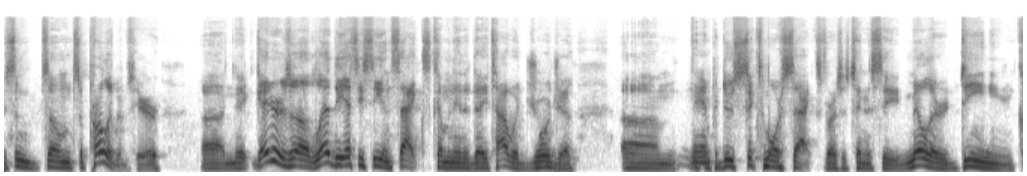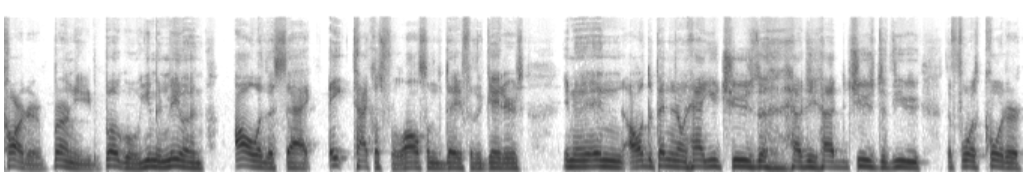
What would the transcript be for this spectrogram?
some some superlatives here. Uh, Nick Gators uh, led the SEC in sacks coming in today, tied with Georgia, um, and produced six more sacks versus Tennessee. Miller, Dean, Carter, Bernie, Bogle, Umanmielen, all with a sack. Eight tackles for loss on the day for the Gators. You know, and all depending on how you choose to how you how to choose to view the fourth quarter.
